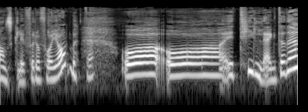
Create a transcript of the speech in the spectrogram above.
vanskelig for å få jobb. Ja. Og, og i tillegg til det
